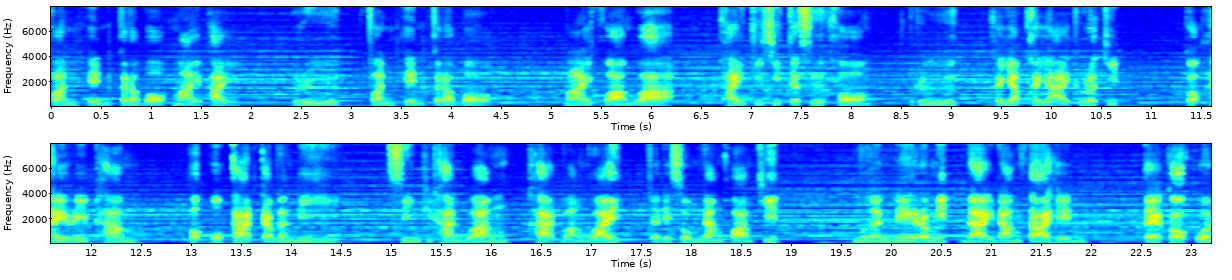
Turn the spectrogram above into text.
ฝันเห็นกระบอกไม้ไผ่ หรือฝันเห็นกระบอก หมายความว่า ใครที่คิดจะซื้อของ หรือขยับขยายธุรกิจ ก็ให้รีบทำเพราะโอกาสกำลังดี สิ่งที่ท่านหวัง คาดหวังไว้จะได้สมดังความคิด เหมือนเนรมิตได้ดังตาเห็น แต่ก็ควร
